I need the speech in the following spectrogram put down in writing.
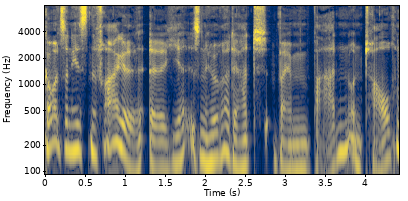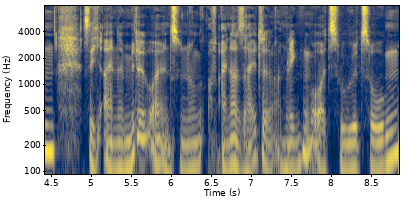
Kommen wir zur nächsten Frage. Äh, hier ist ein Hörer, der hat beim Baden und Tauchen sich eine Mittelohrentzündung auf einer Seite am linken Ohr zugezogen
